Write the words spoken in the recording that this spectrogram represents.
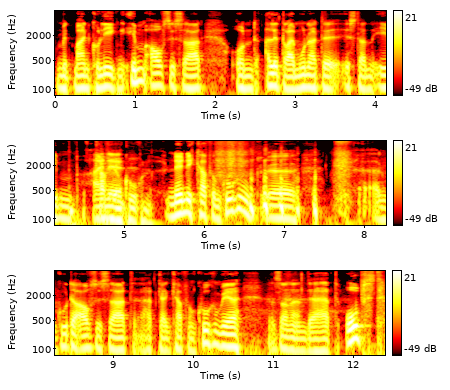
mit meinen Kollegen im Aufsichtsrat. Und alle drei Monate ist dann eben eine. Kaffee und Kuchen. Nee, nicht Kaffee und Kuchen. äh, ein guter Aufsichtsrat hat keinen Kaffee und Kuchen mehr, sondern der hat Obst,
